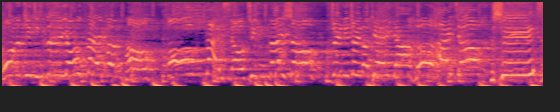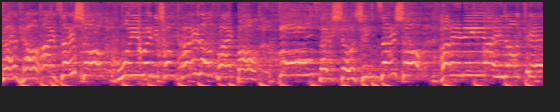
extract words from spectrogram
我的激情自由在奔跑，风在笑，情在烧，追你追到天涯和海角。心在跳，爱在烧，我已为你敞开了怀抱，风在笑，情在烧，爱你爱到天。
